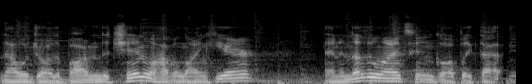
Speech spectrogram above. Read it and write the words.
Now we'll draw the bottom of the chin. We'll have a line here. And another line's gonna go up like that. Wait,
